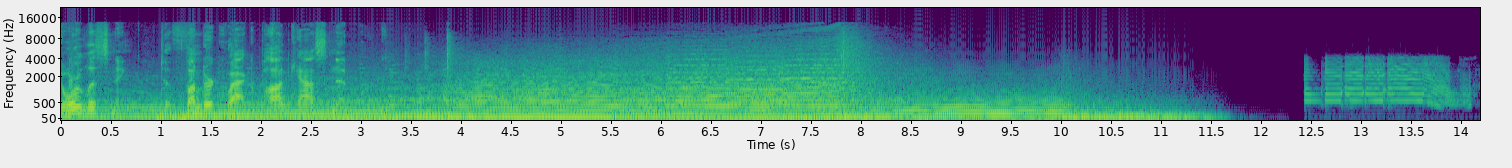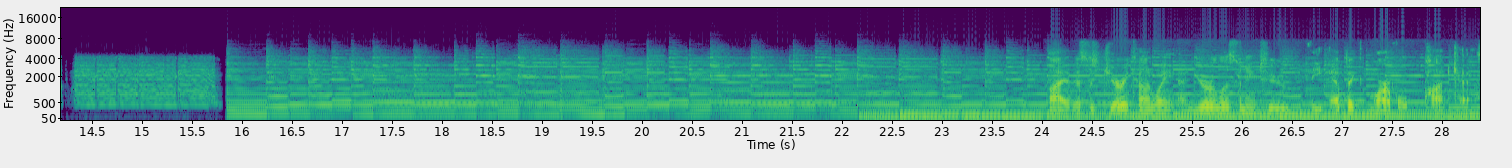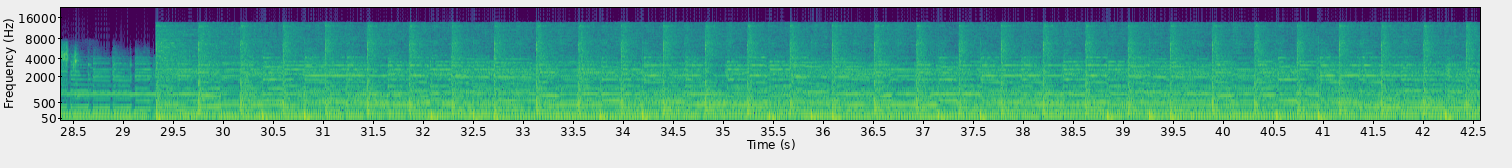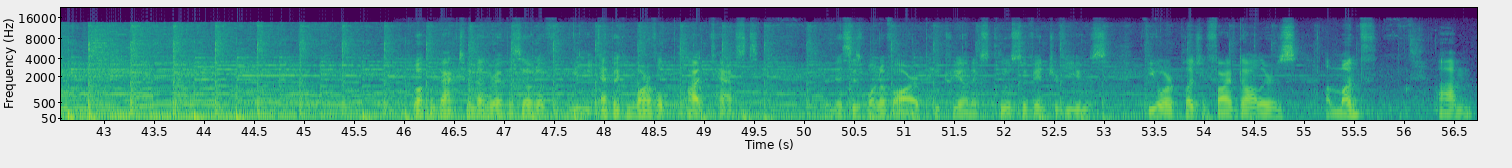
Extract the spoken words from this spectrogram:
You're listening to Thunder Quack Podcast Network. Hi, this is Gerry Conway, and you're listening to the Epic Marvel Podcast. Welcome back to another episode of the Epic Marvel Podcast. This is one of our Patreon exclusive interviews. If you are pledging $5 a month, um,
